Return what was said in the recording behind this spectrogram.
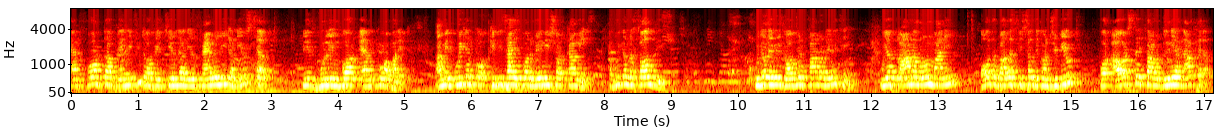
and for the benefit of your children, your family, and yourself, please fully involve and cooperate. I mean, we can criticize for many shortcomings, but we're to solve this. We don't have any government fund or anything. We have to earn our own money. All the brothers sisters contribute for our sake, for our dunya and akhirah.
